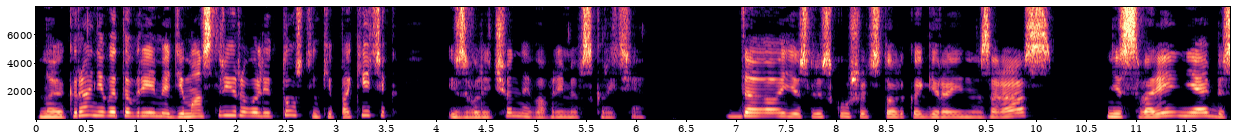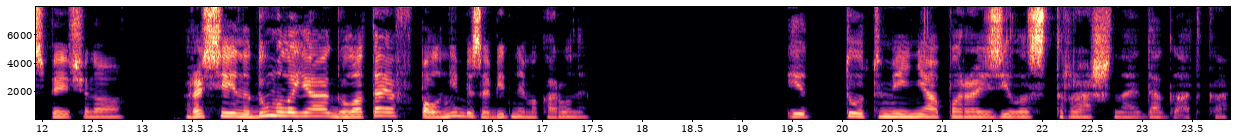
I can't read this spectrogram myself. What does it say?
На экране в это время демонстрировали толстенький пакетик, извлеченный во время вскрытия. Да, если скушать столько героина за раз, несварение обеспечено. Рассеянно думала я, глотая вполне безобидные макароны. И тут меня поразила страшная догадка.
